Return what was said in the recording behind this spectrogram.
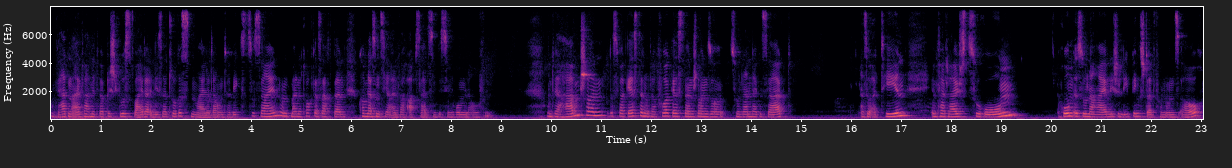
Und wir hatten einfach nicht wirklich Lust, weiter in dieser Touristenmeile da unterwegs zu sein. Und meine Tochter sagt dann, komm, lass uns hier einfach abseits ein bisschen rumlaufen. Und wir haben schon, das war gestern oder vorgestern schon so zueinander gesagt, also Athen im Vergleich zu Rom. Rom ist so eine heimliche Lieblingsstadt von uns auch.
